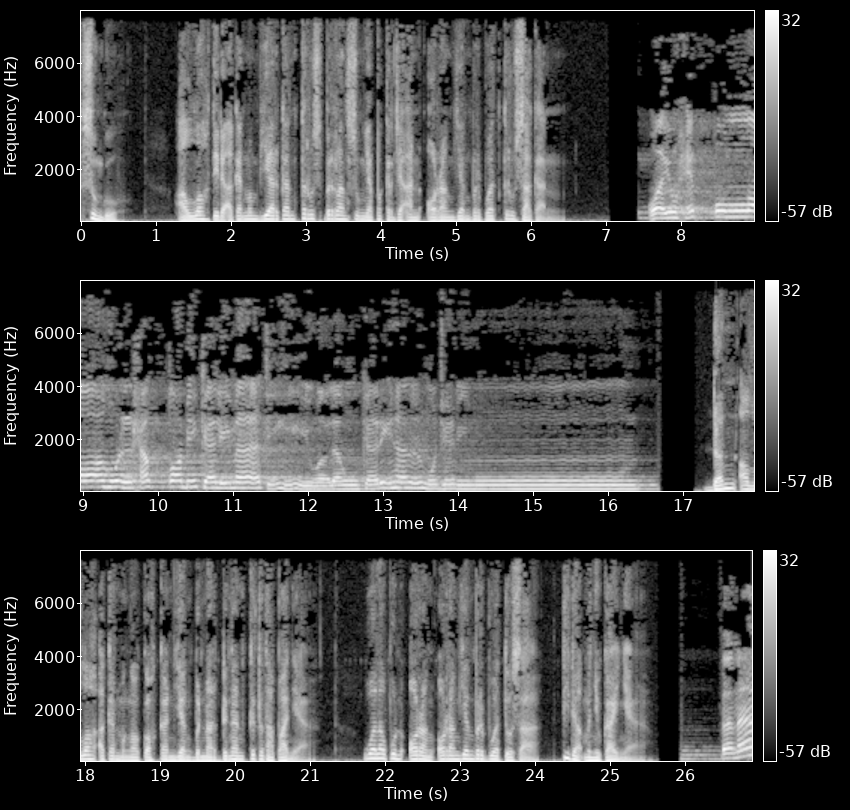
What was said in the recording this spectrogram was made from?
Sungguh, Allah tidak akan membiarkan terus berlangsungnya pekerjaan orang yang berbuat kerusakan. ويحق الله الحق بكلماته ولو كره المجرمون Dan Allah akan mengokohkan yang benar dengan ketetapannya, walaupun orang-orang yang berbuat dosa tidak menyukainya. فما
